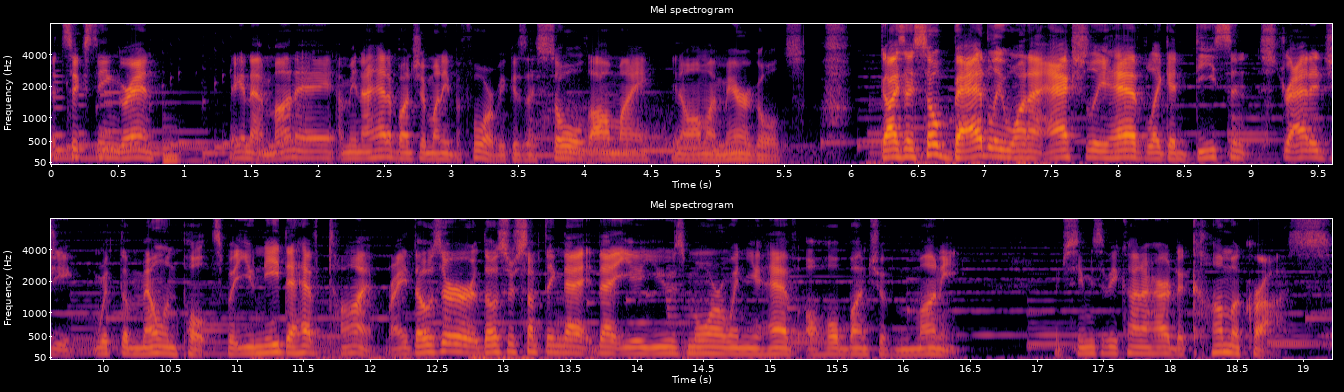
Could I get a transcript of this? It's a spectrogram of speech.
It's 16 grand. Making that money. I mean, I had a bunch of money before because I sold all my, you know, all my marigolds. Guys, I so badly want to actually have like a decent strategy with the melon pults, but you need to have time, right? Those are those are something that, that you use more when you have a whole bunch of money, which seems to be kind of hard to come across.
